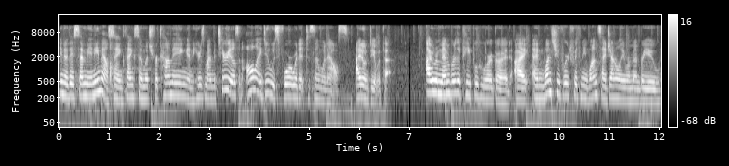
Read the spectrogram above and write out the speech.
you know, they send me an email saying, thanks so much for coming and here's my materials. And all I do is forward it to someone else. I don't deal with that. I remember the people who are good. I And once you've worked with me once, I generally remember you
